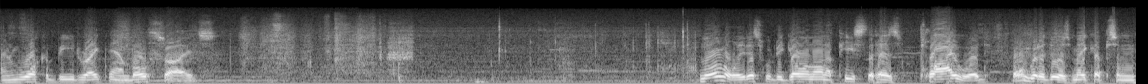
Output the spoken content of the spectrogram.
and walk a bead right down both sides. Normally this would be going on a piece that has plywood. What I'm going to do is make up some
